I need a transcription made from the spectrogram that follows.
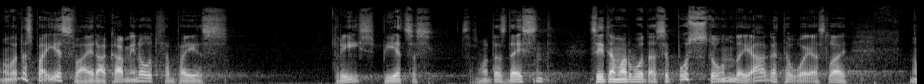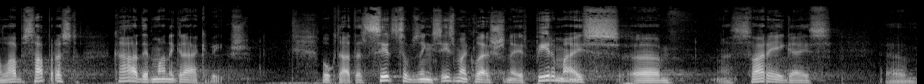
nu, tas paies vairāk kā minūte, tam paies trīs, piecas, tas ir desmit. Citam varbūt tas ir pusstunda jāgatavojas, lai nu, labi saprastu, kādi ir mani grēki bijuši. Lūk, tātad sirdsapziņas izmeklēšana ir pirmais um, svarīgais um,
